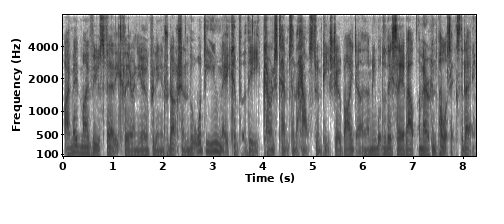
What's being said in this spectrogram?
I made my views fairly clear in the opening introduction, but what do you make of the current attempts in the House to impeach Joe Biden? I mean, what do they say about American politics today?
